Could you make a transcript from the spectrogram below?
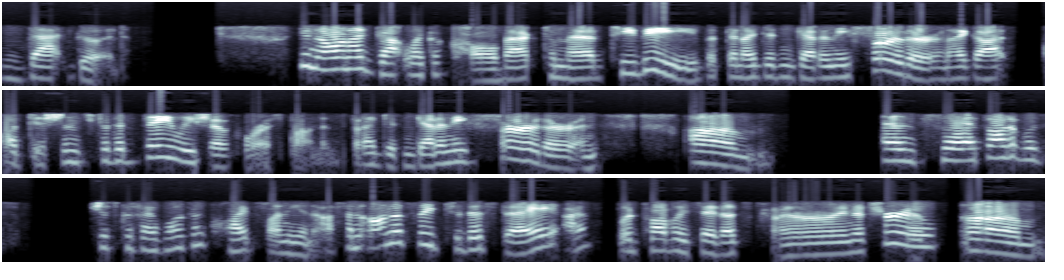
that good. You know, and I got like a call back to Mad TV, but then I didn't get any further, and I got auditions for the Daily Show correspondence, but I didn't get any further, and um, and so I thought it was just because I wasn't quite funny enough. And honestly, to this day, I would probably say that's kind of true. Um,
